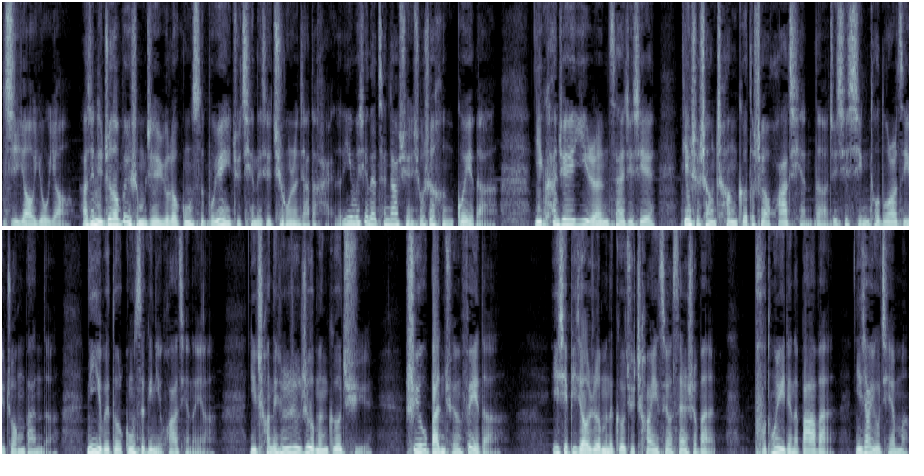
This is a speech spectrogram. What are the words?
既要又要？而且你知道为什么这些娱乐公司不愿意去签那些穷人家的孩子？因为现在参加选秀是很贵的。你看这些艺人，在这些电视上唱歌都是要花钱的，这些行头都是自己装扮的。你以为都是公司给你花钱的呀？你唱那些热热门歌曲是有版权费的，一些比较热门的歌曲唱一次要三十万，普通一点的八万。你家有钱吗？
